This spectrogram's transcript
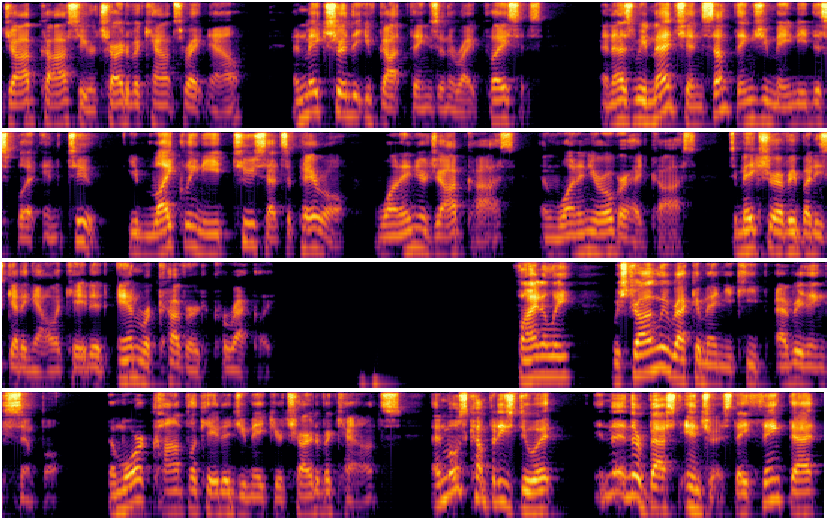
job costs or your chart of accounts right now and make sure that you've got things in the right places. And as we mentioned, some things you may need to split into two. You likely need two sets of payroll, one in your job costs and one in your overhead costs to make sure everybody's getting allocated and recovered correctly. Finally, we strongly recommend you keep everything simple. The more complicated you make your chart of accounts, and most companies do it in their best interest, they think that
